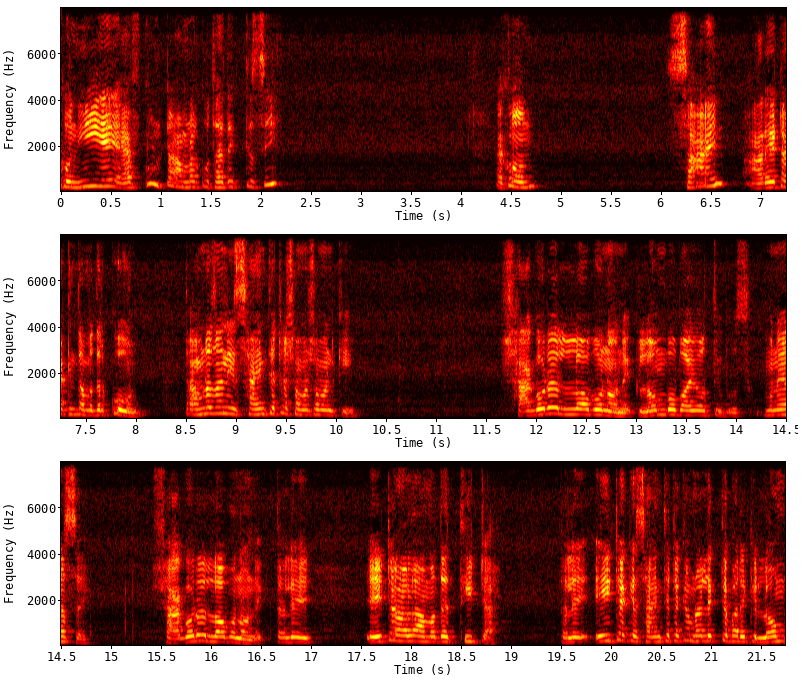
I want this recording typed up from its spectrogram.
এখন ই এ এফ কোনটা আমরা কোথায় দেখতেছি? এখন সাইন আর এটা কিন্তু আমাদের কোন তা আমরা জানি সাইন থেটা সমান সমান কি? সাগরের লবণ অনেক, লম্ব বায়ু অতিভুজ, মনে আছে? সাগরের লবণ অনেক, তাহলে এইটা হলো আমাদের থিটা তাহলে এইটাকে সাইন থেটাকে আমরা লিখতে পারি কি? লম্ব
